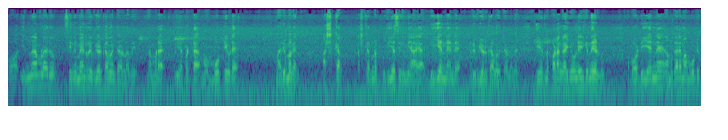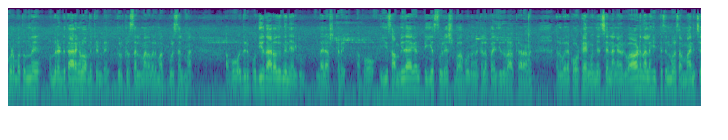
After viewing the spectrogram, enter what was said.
അപ്പോൾ ഇന്ന് നമ്മളൊരു സിനിമയുടെ റിവ്യൂ എടുക്കാൻ വേണ്ടിയിട്ടുള്ളത് നമ്മുടെ പ്രിയപ്പെട്ട മമ്മൂട്ടിയുടെ മരുമകൻ അഷ്കർ. അഷ്കറിന്റെ പുതിയ സിനിമയായ ഡി എൻ എന്റെ റിവ്യൂ എടുക്കാൻ വേണ്ടിയിട്ടുള്ളത് തിയേറ്ററിൽ പടം കഴിഞ്ഞുകൊണ്ടേയിരിക്കുന്നേ ഉള്ളൂ. അപ്പോൾ ഡി എൻ എ നമുക്കറിയാം മമ്മൂട്ടി കുടുംബത്തിൽ നിന്ന് ഒന്ന് രണ്ട് താരങ്ങൾ വന്നിട്ടുണ്ട്. ദുൽഖർ സൽമാൻ അതുപോലെ മക്ബൂൽ സൽമാൻ. അപ്പോൾ ഇതൊരു പുതിയ താരോദ്യം തന്നെയായിരിക്കും. എന്തായാലും അഷ്കർ. അപ്പോൾ ഈ സംവിധായകൻ ടി എസ് സുരേഷ് ബാബു നിങ്ങൾക്കെല്ലാം പരിചയമുള്ള ആൾക്കാരാണ്. അതുപോലെ കോട്ടയം കുഞ്ഞച്ചൻ അങ്ങനെ ഒരുപാട് നല്ല ഹിറ്റ് സിനിമകൾ സമ്മാനിച്ച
